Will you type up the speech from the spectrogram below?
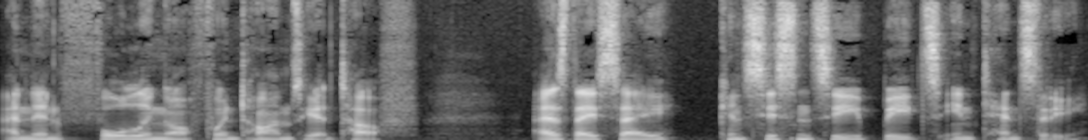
and then falling off when times get tough. As they say, consistency beats intensity.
